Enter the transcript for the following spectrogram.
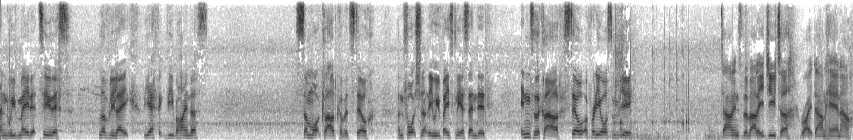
And we've made it to this lovely lake. The epic view behind us. Somewhat cloud covered still. Unfortunately, we've basically ascended into the cloud. Still a pretty awesome view. Down into the valley, Juta right down here now.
